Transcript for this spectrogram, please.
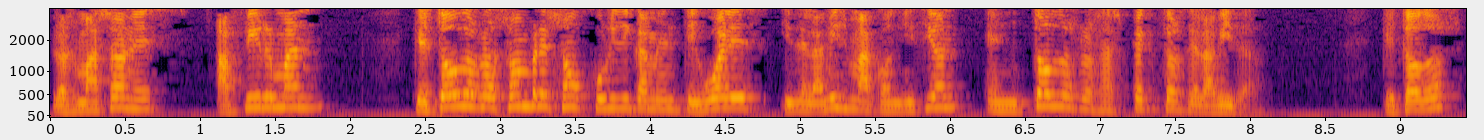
Los masones afirman que todos los hombres son jurídicamente iguales y de la misma condición en todos los aspectos de la vida, que todos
